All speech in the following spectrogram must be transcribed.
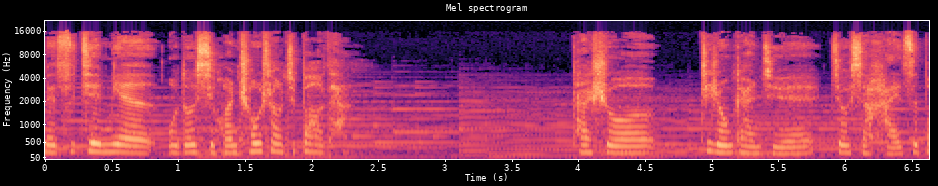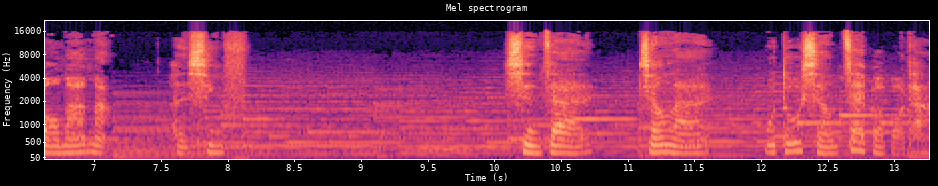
每次见面，我都喜欢冲上去抱他。他说：“这种感觉就像孩子抱妈妈，很幸福。”现在、将来，我都想再抱抱他。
